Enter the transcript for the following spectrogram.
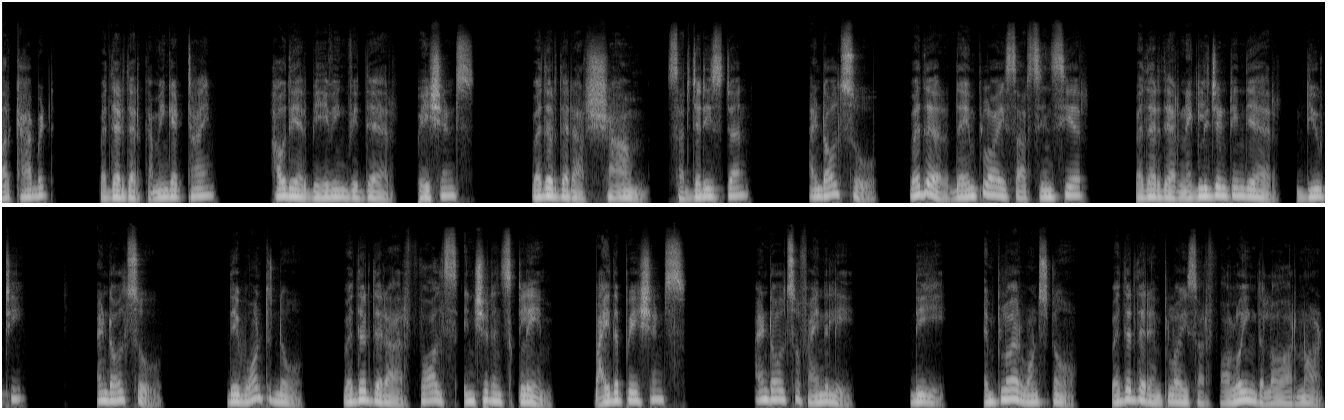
work habit whether they're coming at time how they are behaving with their patients whether there are sham surgeries done and also whether the employees are sincere, whether they are negligent in their duty, and also they want to know whether there are false insurance claim by the patients, and also finally, the employer wants to know whether their employees are following the law or not.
